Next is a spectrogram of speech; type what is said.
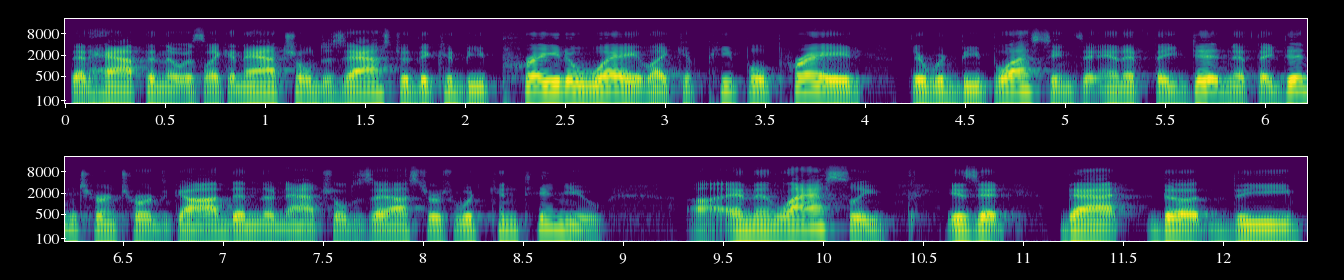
that happened that was like a natural disaster that could be prayed away? Like if people prayed, there would be blessings, and if they didn't, if they didn't turn towards God, then the natural disasters would continue. Uh, and then lastly, is it that the the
